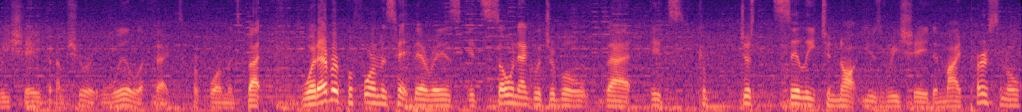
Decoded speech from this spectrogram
Reshade, that I'm sure it will affect performance. But whatever performance hit there is, it's so negligible that it's just silly to not use Reshade, in my personal,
